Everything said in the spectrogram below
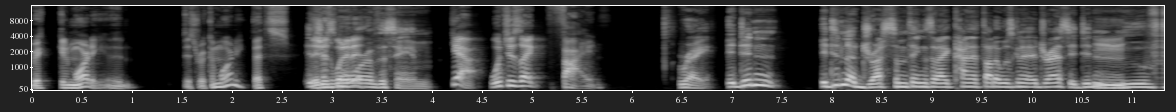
Rick and Morty. It's Rick and Morty. That's It's it just is what more is. of the same. Yeah, which is like fine. Right. It didn't it didn't address some things that I kind of thought it was going to address. It didn't Mm. move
